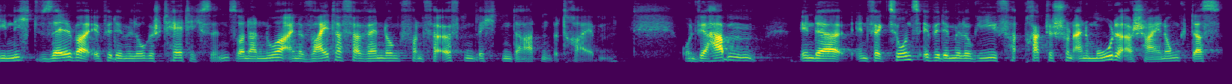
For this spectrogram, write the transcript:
die nicht selber epidemiologisch tätig sind, sondern nur eine Weiterverwendung von veröffentlichten Daten betreiben. Und wir haben in der Infektionsepidemiologie praktisch schon eine Modeerscheinung, dass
